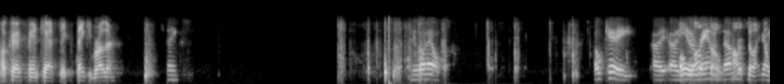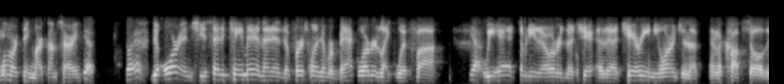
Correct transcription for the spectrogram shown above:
Okay, fantastic. Thank you, brother. Thanks. Anyone else? Okay, I, I oh, hit a also, random number. also, I got one more thing, Mark. I'm sorry. Yeah, go ahead. The orange, you said it came in, and then the first ones that were back ordered, like with, uh, Yeah. we had somebody that ordered the cher- the cherry and the orange and the and the cup. So the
